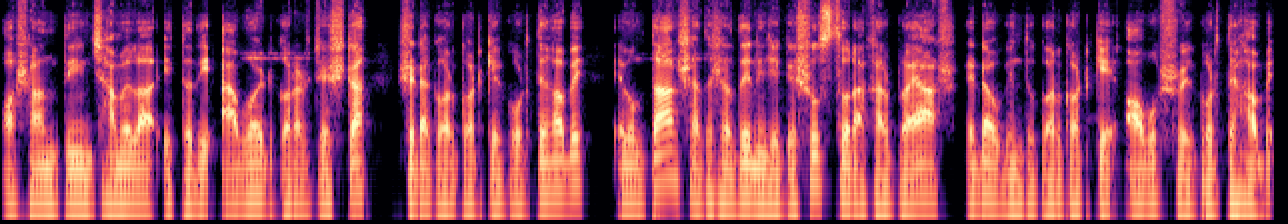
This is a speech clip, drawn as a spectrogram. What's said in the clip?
অশান্তি, ঝামেলা ইত্যাদি অ্যাভয়েড করার চেষ্টা সেটা কর্কটকে করতে হবে এবং তার সাথে সাথে নিজেকে সুস্থ রাখার প্রয়াস এটাও কিন্তু কর্কটকে অবশ্যই করতে হবে।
